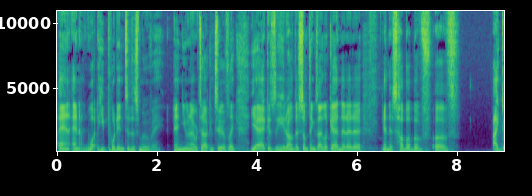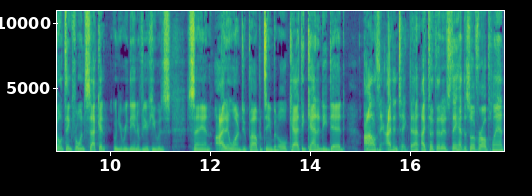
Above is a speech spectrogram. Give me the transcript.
and and what he put into this movie. And you and I were talking too of like, yeah, because you know, there's some things I look at and, da, da, da, and this hubbub of of I don't think for one second when you read the interview he was saying I didn't want to do Palpatine, but old Kathy Kennedy did. I don't think I didn't take that. I took that as they had this overall plan.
